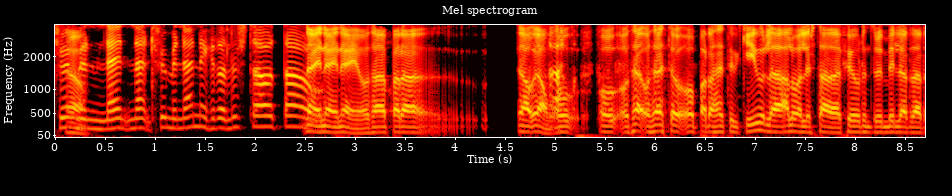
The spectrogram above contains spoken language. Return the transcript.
sumin, ne, ne, sumin nenni ekkert að hlusta á þetta Nei, nei, nei, og það er bara Já, já, og, og, og, þe- og, þetta, og bara þetta er gífurlega alvarleg staða 400 miljardar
